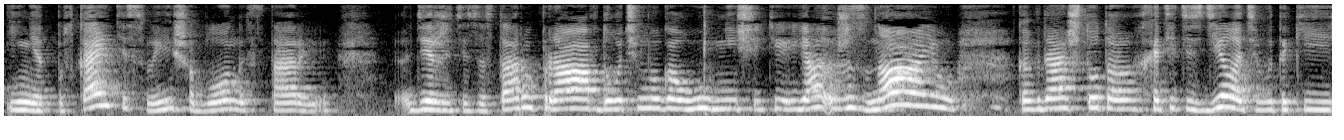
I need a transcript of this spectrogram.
и не отпускаете свои шаблоны старые. Держитесь за старую правду, очень много умничаете, я же знаю, когда что-то хотите сделать, вы такие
